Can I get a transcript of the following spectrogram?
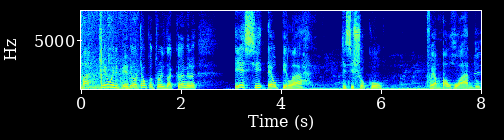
bateu, ele perdeu até o controle da câmera. Esse é o pilar que se chocou, foi abalroado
